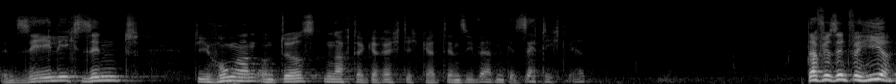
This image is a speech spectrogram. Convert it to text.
Denn selig sind, die hungern und dürsten nach der Gerechtigkeit, denn sie werden gesättigt werden. Dafür sind wir hier,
